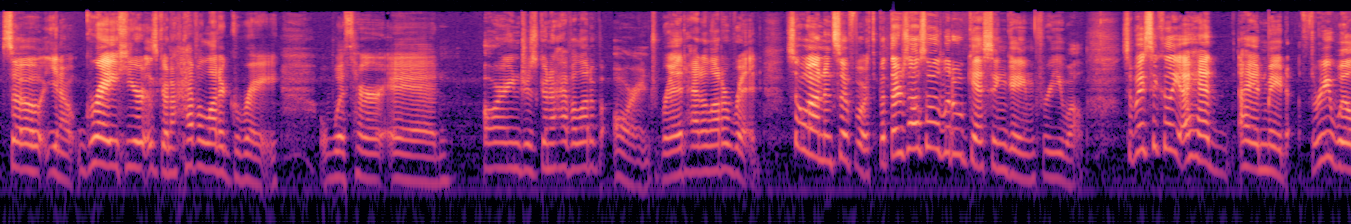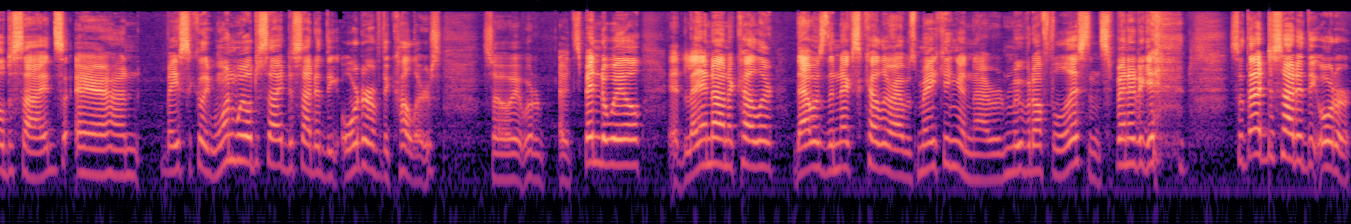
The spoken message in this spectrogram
so you know, gray here is gonna have a lot of gray with her, and orange is gonna have a lot of orange. Red had a lot of red, so on and so forth. But there's also a little guessing game for you all. So basically, I had I had made three will decides, and basically one will decide decided the order of the colors. So it would I'd spin the wheel, it'd land on a color, that was the next color I was making, and I would move it off the list and spin it again. so that decided the order.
